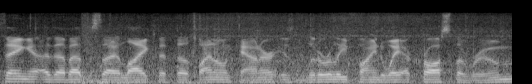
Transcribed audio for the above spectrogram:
thing uh, about this that I like that the final encounter is literally find a way across the room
